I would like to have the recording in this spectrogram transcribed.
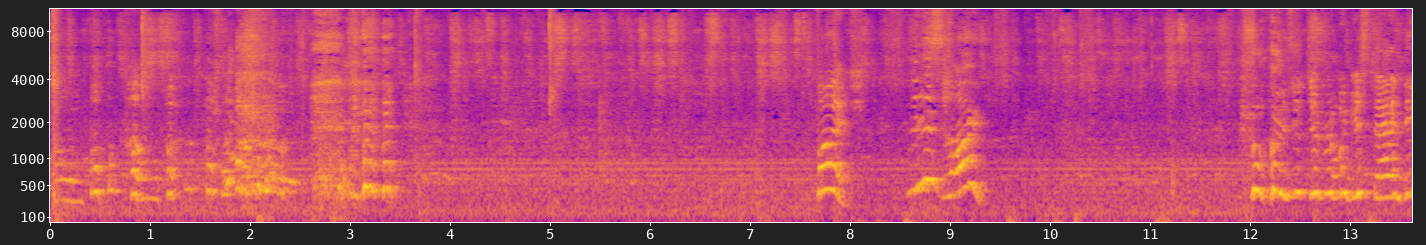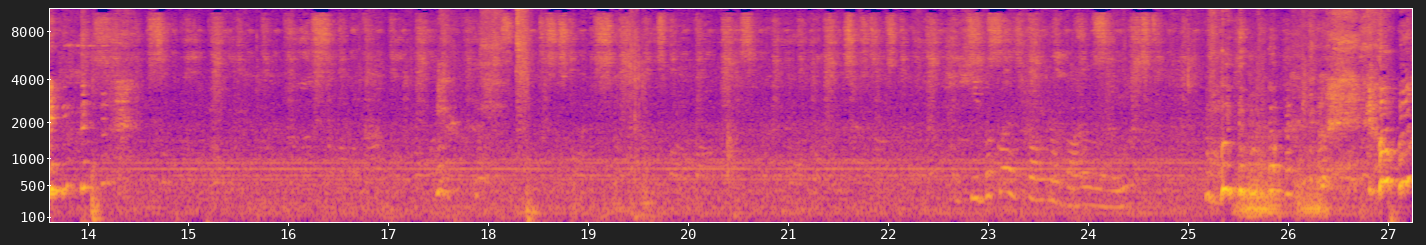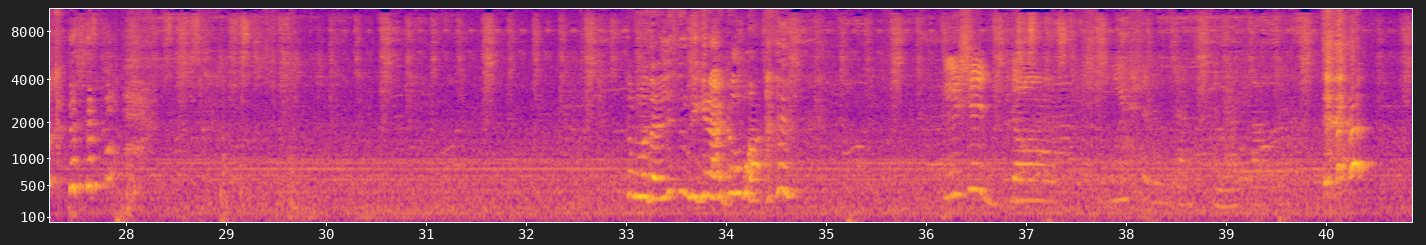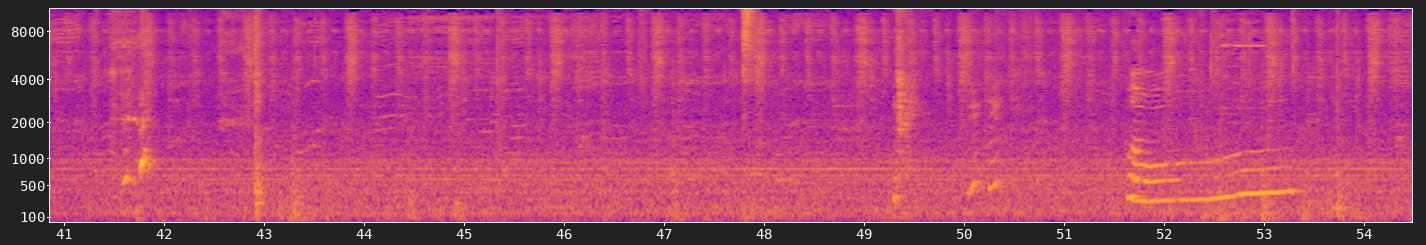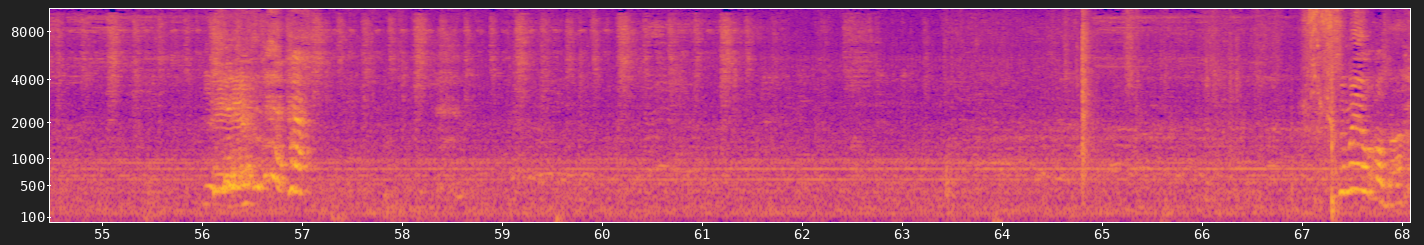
Fudge! This is hard! Why is it different when you're standing? Looks like from the bottom right. What the fuck? Sa madalit hindi ginagawa. You should don't. You should have done snap Oh. 娘よかな。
